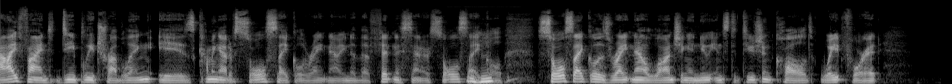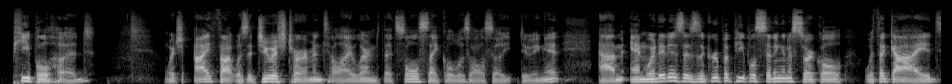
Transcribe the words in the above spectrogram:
I find deeply troubling is coming out of Soul Cycle right now. You know, the fitness center, Soul mm-hmm. Cycle. Mm-hmm. Soul Cycle is right now launching a new institution called, wait for it, Peoplehood, which I thought was a Jewish term until I learned that Soul Cycle was also doing it. Um, and what it is is a group of people sitting in a circle with a guide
